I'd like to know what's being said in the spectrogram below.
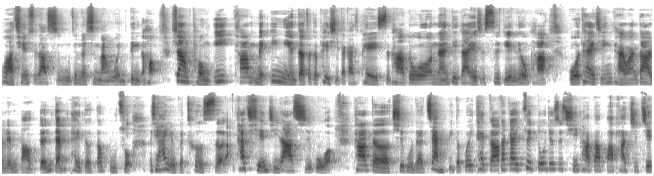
哇，前十到十五真的是蛮稳定的哈。像统一，它每一年的这个配息大概是配四趴多，南地大概也是四点六趴，国泰金、台湾大、人保等等配的都不错。而且它有一个特色啦，它前几大持股，它的持股的占比都不会太高，大概最多就是七趴到八趴之间。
